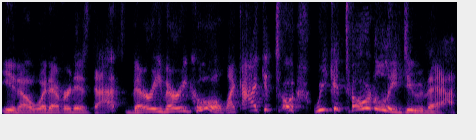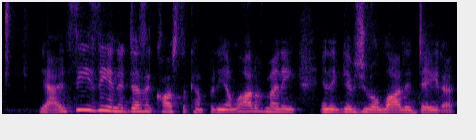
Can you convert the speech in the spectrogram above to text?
you know, whatever it is. That's very, very cool. Like, I could, to- we could totally do that. Yeah, it's easy and it doesn't cost the company a lot of money and it gives you a lot of data.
